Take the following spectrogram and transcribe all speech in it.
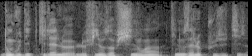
dont vous dites qu'il est le, philosophe chinois qui nous est le plus utile.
